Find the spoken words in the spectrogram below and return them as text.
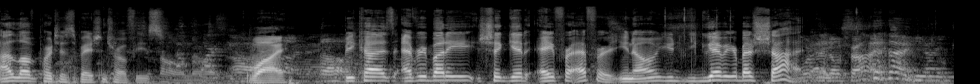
I love participation trophies Why? because everybody should get A for effort. You know, you, you gave it your best shot. They don't try.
